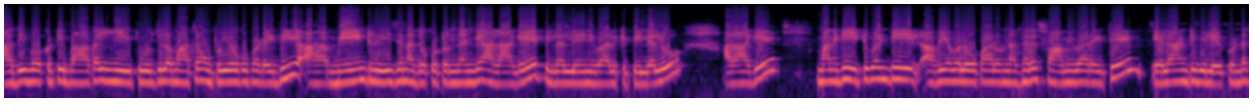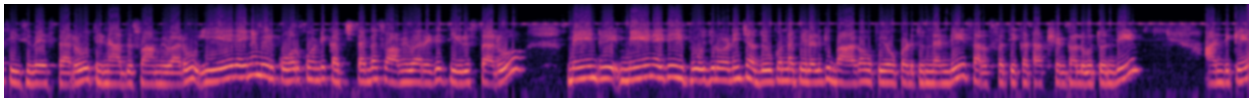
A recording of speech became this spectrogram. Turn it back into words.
అది ఒకటి బాగా ఈ పూజలో మాత్రం ఉపయోగపడేది. ఆ మెయిన్ రీజన్ అది ఒకటి ఉందండి. అలాగే పిల్లలు లేని వాళ్ళకి పిల్లలు. అలాగే మనకి ఎటువంటి అవయవ లోపాలు ఉన్నా సరే స్వామివారు అయితే ఎలాంటివి లేకుండా తీసివేస్తారు. త్రినాథ స్వామివారు ఏదైనా మీరు కోరుకోండి ఖచ్చితంగా స్వామివారు అయితే తీరుస్తారు. మెయిన్ మెయిన్ అయితే ఈ పూజలోని చదువుకున్న పిల్లలకి బాగా ఉపయోగపడుతుందండి. సరస్వతి కటాక్షం కలుగుతుంది. అందుకే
